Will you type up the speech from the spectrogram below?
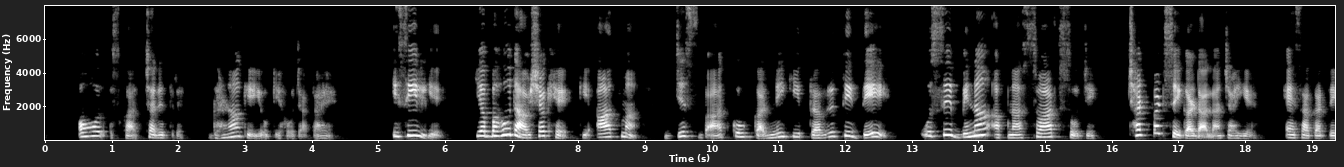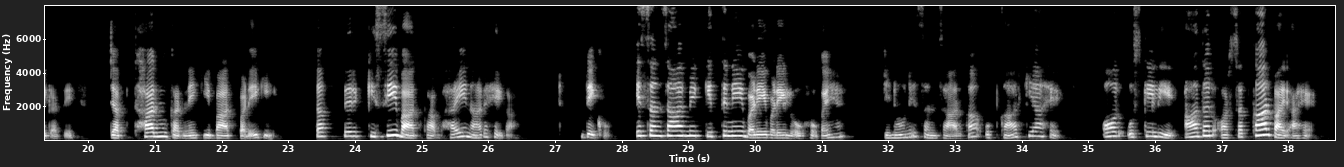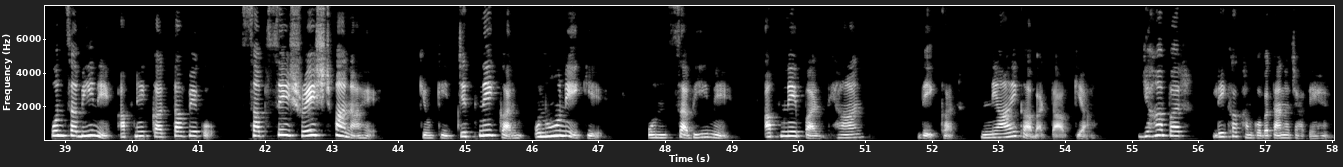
और उसका चरित्र घृणा के योग्य हो जाता है। इसीलिए यह बहुत आवश्यक है कि आत्मा जिस बात को करने की प्रवृत्ति दे, उसे बिना अपना स्वार्थ सोचे छटपट से कर डालना चाहिए। ऐसा करते करते जब धर्म करने की बात पड़ेगी, तब फिर किसी बात का भय ना रहेगा। देखो, इस संसार में कितने बड़े बड़े लोग हो गए हैं, जिन्होंने संसार का उपकार किया है। और उसके लिए आदर और सत्कार पाया है। उन सभी ने अपने कर्तव्य को सबसे श्रेष्ठ माना है, क्योंकि जितने कर्म उन्होंने किए, उन सभी में अपने पर ध्यान देकर न्याय का बर्ताव किया। यहाँ पर लेखक हमको बताना चाहते हैं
